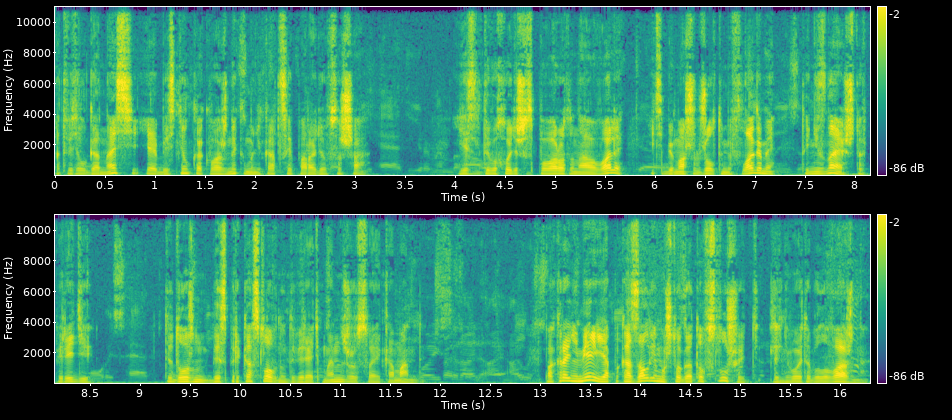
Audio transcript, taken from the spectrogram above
ответил Ганасси и объяснил, как важны коммуникации по радио в США. Если ты выходишь из поворота на овале и тебе машут желтыми флагами, ты не знаешь, что впереди. Ты должен беспрекословно доверять менеджеру своей команды. По крайней мере, я показал ему, что готов слушать. Для него это было важно.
